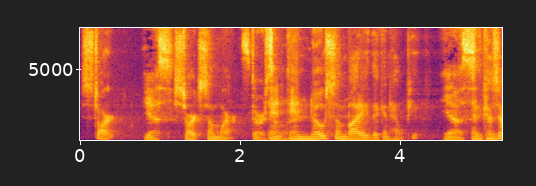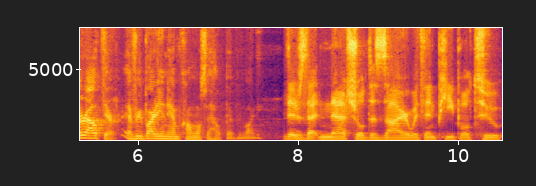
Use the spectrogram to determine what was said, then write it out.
Start Yes. Start somewhere. Start somewhere. And, and know somebody that can help you. Yes. And because they're out there. Everybody in AMCON wants to help everybody there's that natural desire within people to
